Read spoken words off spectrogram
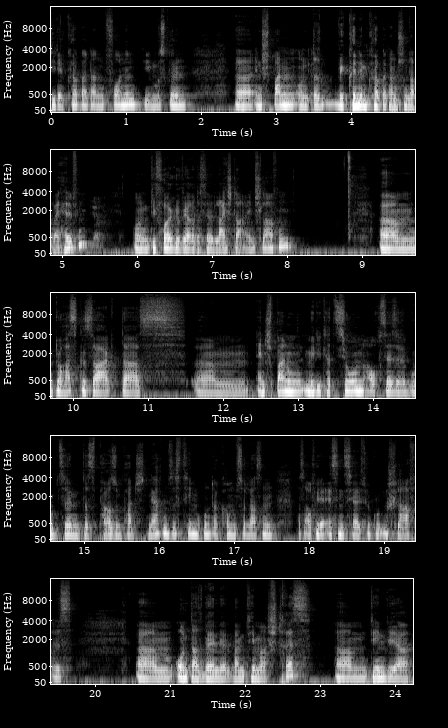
die der Körper dann vornimmt, die Muskeln äh, entspannen und genau. das, wir können dem Körper dann schon dabei helfen. Ja. Und die Folge wäre, dass wir leichter einschlafen. Ähm, du hast gesagt, dass ähm, Entspannung und Meditation auch sehr, sehr gut sind, das parasympathische Nervensystem runterkommen zu lassen, was auch wieder essentiell für guten Schlaf ist. Ähm, und da wären wir beim Thema Stress, ähm, den wir,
